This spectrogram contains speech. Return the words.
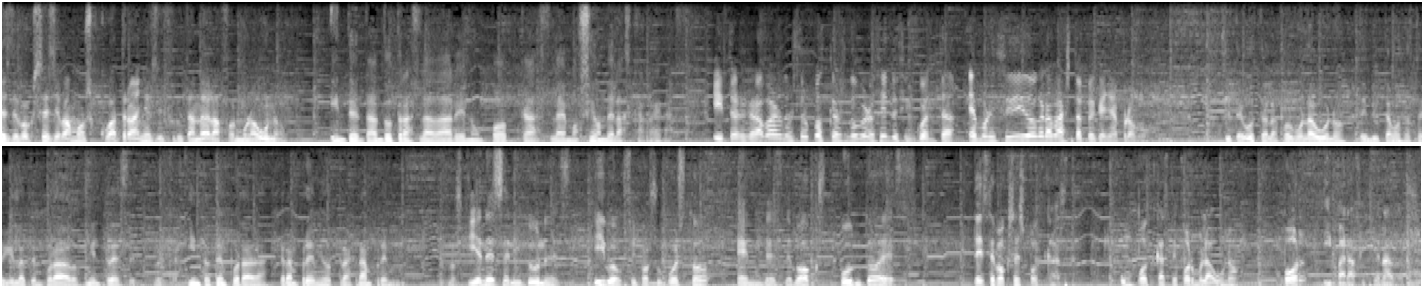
Desde Boxes llevamos cuatro años disfrutando de la Fórmula 1. Intentando trasladar en un podcast la emoción de las carreras. Y tras grabar nuestro podcast número 150, hemos decidido grabar esta pequeña promo. Si te gusta la Fórmula 1, te invitamos a seguir la temporada 2013, nuestra quinta temporada, Gran Premio tras Gran Premio. Nos tienes en iTunes, iVoox y por supuesto en desdebox.es. Desde Boxes Podcast, un podcast de Fórmula 1 por y para aficionados.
